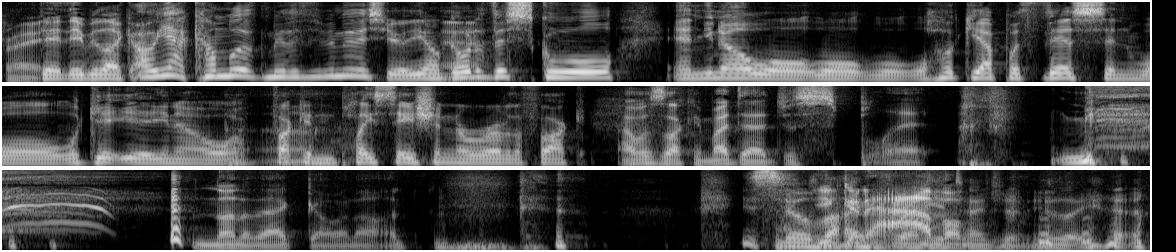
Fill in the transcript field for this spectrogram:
Right, right. They, they'd be like, "Oh yeah, come live with me this year. You know, go to this school, and you know, we'll we'll we'll, we'll hook you up with this, and we'll we'll get you, you know, a uh-uh. fucking PlayStation or whatever the fuck." I was lucky. My dad just split. None of that going on. He's no like, you can have them. attention. He's like,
